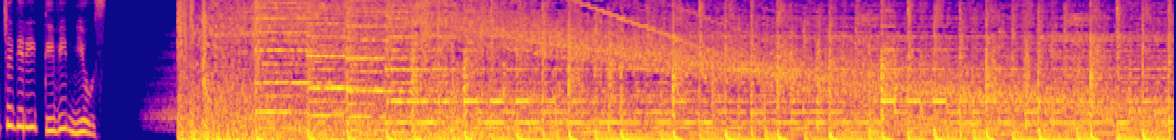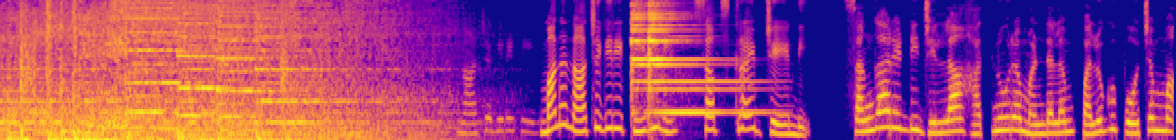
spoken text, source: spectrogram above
నాచగిరి టీవీ న్యూస్. మన నాచగిరి టీవీని సబ్స్క్రైబ్ చేయండి. సంగారెడ్డి జిల్లా హత్నూర మండలం పలుగు పోచమ్మ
